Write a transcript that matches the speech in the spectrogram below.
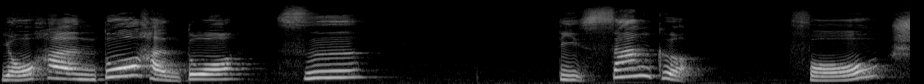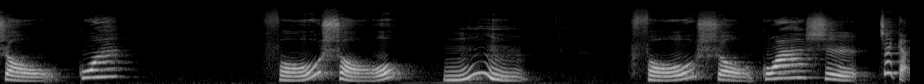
有很多很多丝。第三个，佛手瓜。佛手，嗯，佛手瓜是这个。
